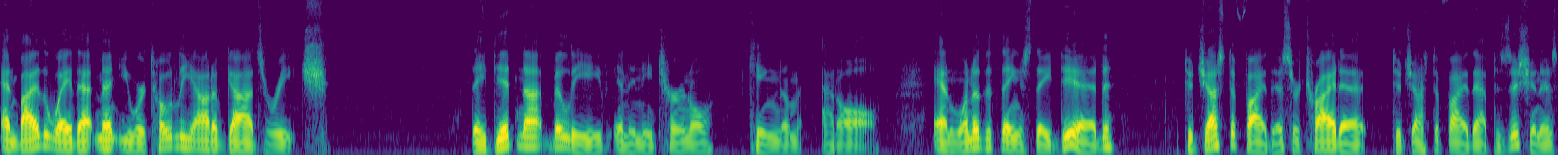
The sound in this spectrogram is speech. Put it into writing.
And by the way, that meant you were totally out of God's reach. They did not believe in an eternal kingdom at all. And one of the things they did to justify this or try to to justify that position is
